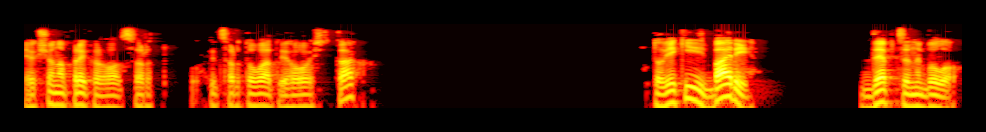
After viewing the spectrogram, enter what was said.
Якщо, наприклад, сорт, відсортувати його ось так, то в якійсь барі, де б це не було,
